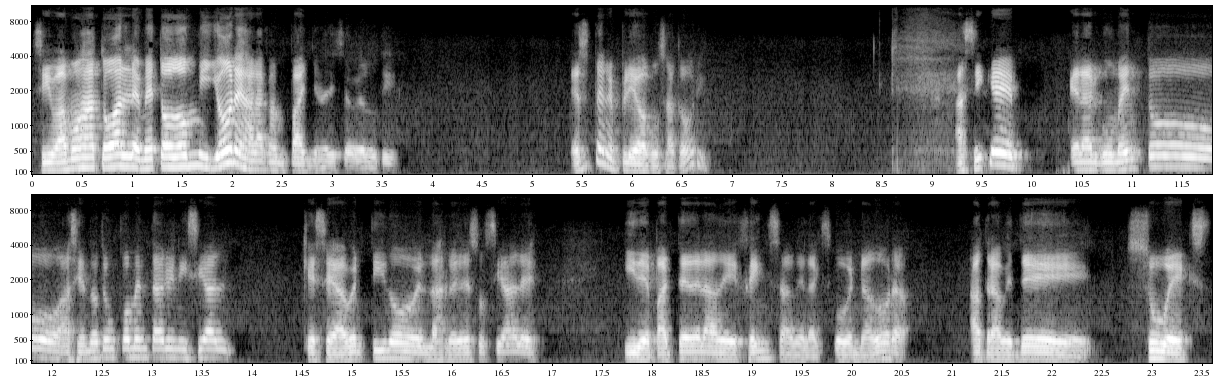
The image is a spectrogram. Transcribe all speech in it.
Si vamos a todas, le meto dos millones a la campaña, dice Bellutini. Eso está en el pliego acusatorio. Así que el argumento, haciéndote un comentario inicial que se ha vertido en las redes sociales y de parte de la defensa de la exgobernadora a través de su ex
